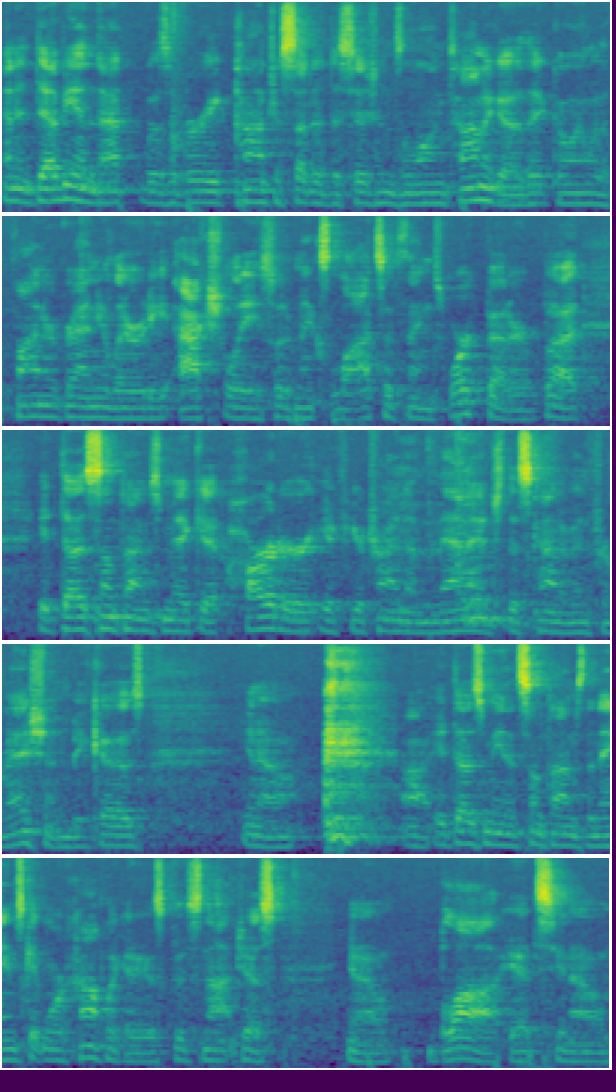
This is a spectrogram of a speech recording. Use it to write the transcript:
And in Debian, that was a very conscious set of decisions a long time ago that going with a finer granularity actually sort of makes lots of things work better. But it does sometimes make it harder if you're trying to manage this kind of information because, you know, uh, it does mean that sometimes the names get more complicated because it's not just, you know, blah. It's, you know,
